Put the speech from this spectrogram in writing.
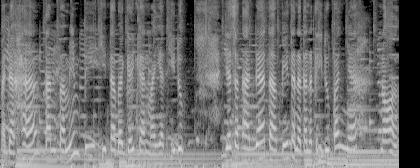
Padahal tanpa mimpi kita bagaikan mayat hidup. Jasad ada tapi tanda-tanda kehidupannya nol.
